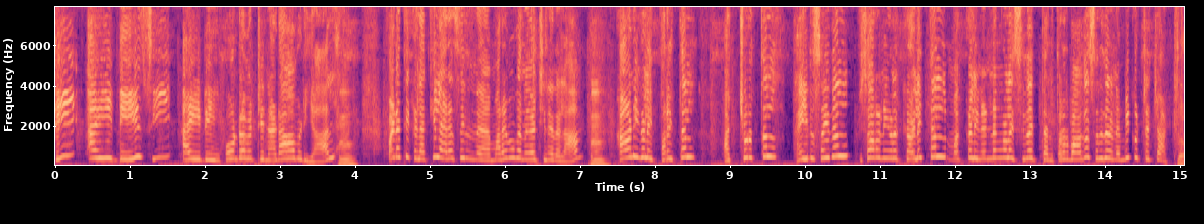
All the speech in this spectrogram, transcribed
டிஐடி சிஐடி போன்றவற்றின் நடாவடியால் வடக்கு கிழக்கில் அரசின் மறைமுக நிகழ்ச்சி நிரலாம். காணிகளை பறித்தல் அச்சுறுத்தல் கைது செய்தல் விசாரணைகளுக்கு அளித்தல் மக்களின் எண்ணங்களை சிதைத்தல் தொடர்பாக சிறிதர் நம்பி குற்றச்சாட்டு.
